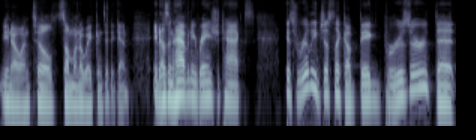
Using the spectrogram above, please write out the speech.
you know, until someone awakens it again. It doesn't have any ranged attacks. It's really just like a big bruiser that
